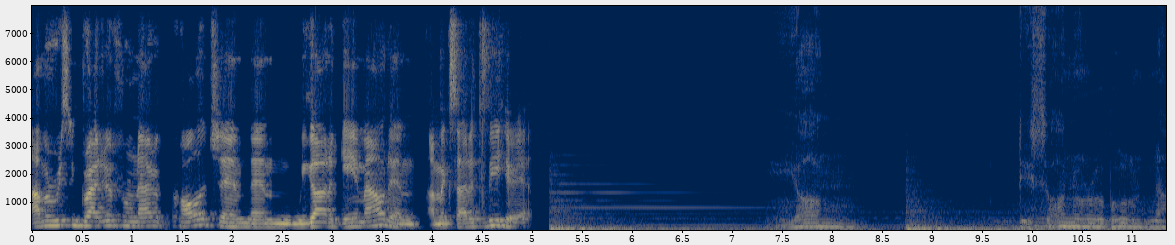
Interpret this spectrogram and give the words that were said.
I'm a recent graduate from Niagara College, and, and we got a game out, and I'm excited to be here. Young, dishonorable knight.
